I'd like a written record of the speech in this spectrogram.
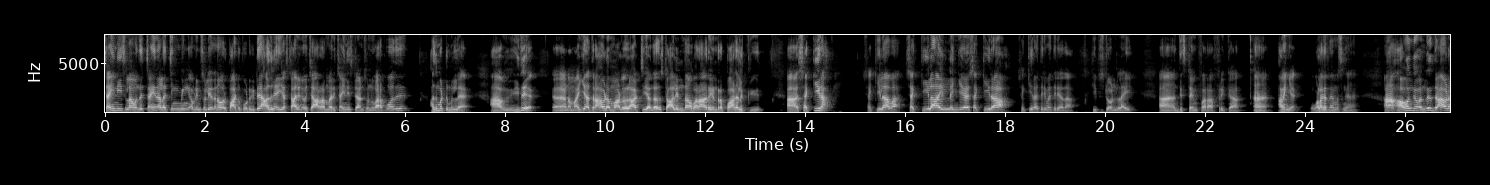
சைனீஸ்லாம் வந்து சைனால சிங்மிங் அப்படின்னு சொல்லி எதனா ஒரு பாட்டு போட்டுக்கிட்டு அதுலேயே ஐயா ஸ்டாலினை வச்சு ஆடுற மாதிரி சைனீஸ் டான்ஸ் ஒன்று வரப்போகுது அது மட்டும் இல்லை இது நம்ம ஐயா திராவிட மாடல் ஆட்சி அதாவது ஸ்டாலின் தான் வராரு என்ற பாடலுக்கு ஷக்கீரா ஷக்கீலாவா? ஷக்கீலா இல்லைங்க ஷக்கீரா. ஷக்கீரா தெரியுமா தெரியாதா? Hips don't lie. This time for Africa. அவங்க உலக ஃபேமஸுங்க ஆ அவங்க வந்து திராவிட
